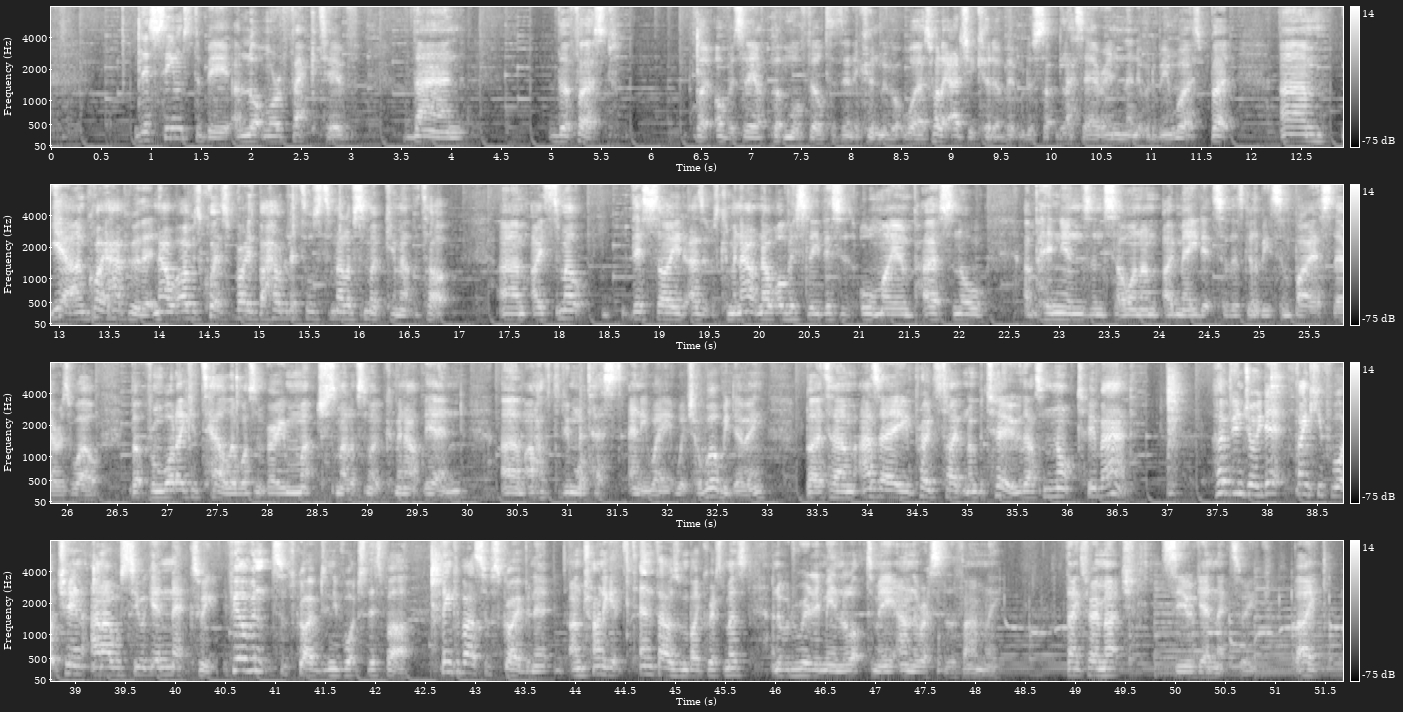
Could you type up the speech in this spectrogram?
This seems to be a lot more effective than the first but obviously I've put more filters in, it couldn't have got worse. Well, it actually could have, it would have sucked less air in, then it would have been worse. But um, yeah, I'm quite happy with it. Now, I was quite surprised by how little smell of smoke came out the top. Um, I smelt this side as it was coming out. Now, obviously, this is all my own personal opinions and so on. I'm, i made it so there's going to be some bias there as well. But from what I could tell, there wasn't very much smell of smoke coming out the end. Um, I'll have to do more tests anyway, which I will be doing. But um, as a prototype number two, that's not too bad. Hope you enjoyed it. Thank you for watching, and I will see you again next week. If you haven't subscribed and you've watched this far, think about subscribing it. I'm trying to get to 10,000 by Christmas, and it would really mean a lot to me and the rest of the family. Thanks very much. See you again next week. Bye.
